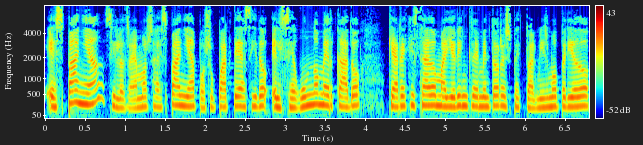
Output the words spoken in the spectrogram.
España, si lo traemos a España, por su parte ha sido el segundo mercado que ha registrado mayor incremento respecto al mismo periodo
